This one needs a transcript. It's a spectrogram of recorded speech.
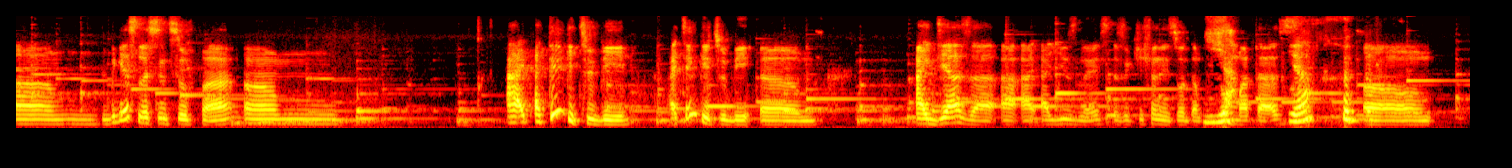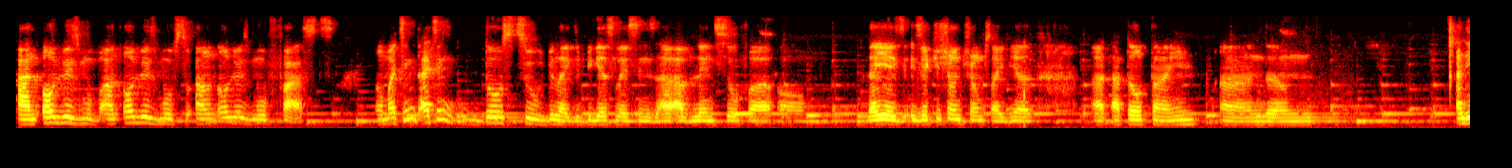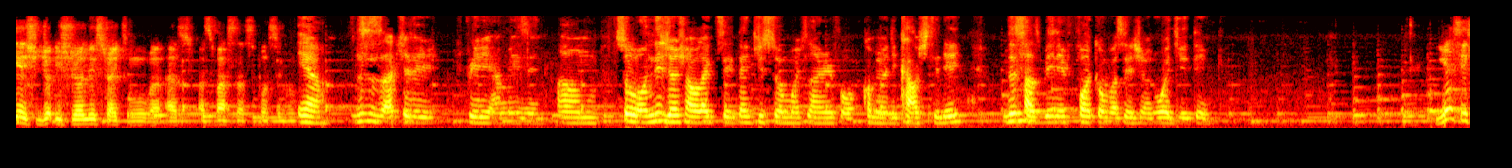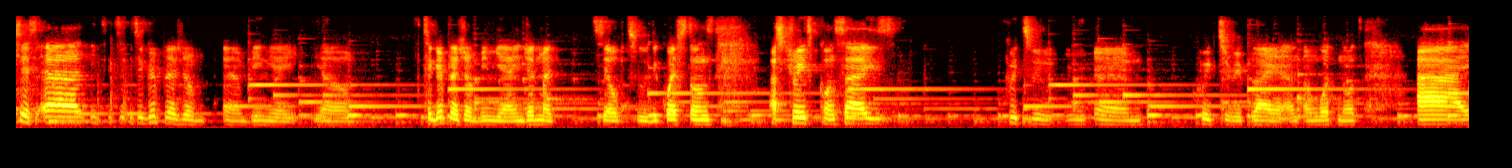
Um the biggest lesson so far, um I I think it would be I think it would be um ideas are, are, are useless, execution is what, Yeah. what matters. yeah um, and always move and always move so and always move fast. Um, I think I think those two would be like the biggest lessons I, I've learned so far. Um, that yeah, execution trumps idea at, at all time, and um, and yeah, you should, you should always try to move as as fast as possible. yeah this is actually pretty amazing um so on this junction i would like to say thank you so much larry for coming on the couch today this has been a fun conversation what do you think Yes, yes, yes. Uh, it's, it's, it's a great pleasure um, being here. You know, it's a great pleasure being here. I enjoyed myself too. The questions are straight, concise, quick to um, quick to reply and, and whatnot. I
